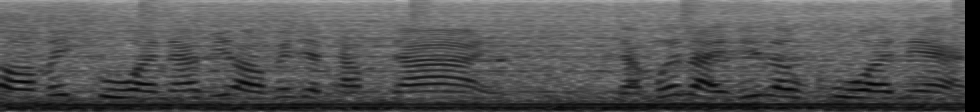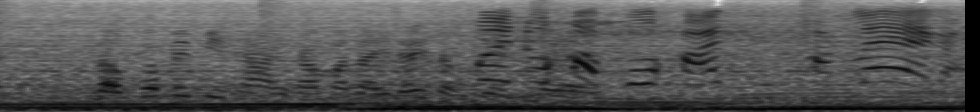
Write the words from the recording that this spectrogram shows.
อะถ้าพี่ออไม่กลัวนะพี่ออก็จะทำได้แต่เมื่อไหร่ที่เรากลัวเนี่ย เราก็ไม่มีทางทำอะไรได้สำเหมืเร็อนจหนูเลยขับโกคาร์ทครั้งแรกอะ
